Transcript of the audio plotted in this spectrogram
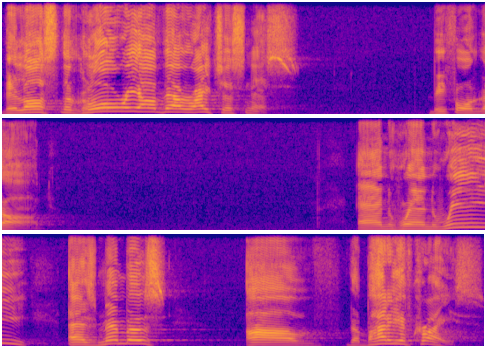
They lost the glory of their righteousness before God. And when we as members of the body of Christ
